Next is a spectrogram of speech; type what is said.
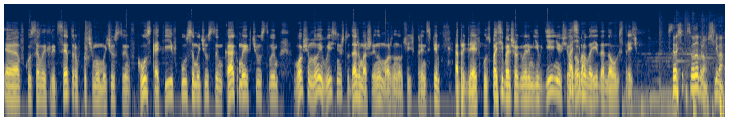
э, вкусовых рецепторах, почему мы чувствуем вкус, какие вкусы мы чувствуем, как мы их чувствуем. В общем, ну и выяснили, что даже машину можно научить, в принципе, определять вкус. Спасибо большое, говорим Евгению. Всего Спасибо. доброго и до новых встреч. Всего, всего доброго, счастливо.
